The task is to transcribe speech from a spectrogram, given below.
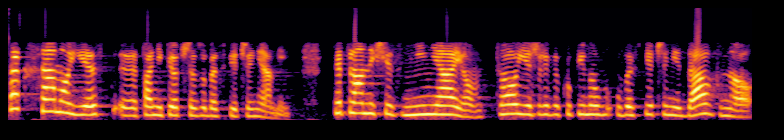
Tak samo jest, Panie Piotrze, z ubezpieczeniami. Te plany się zmieniają. To, jeżeli wykupimy ubezpieczenie dawno,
